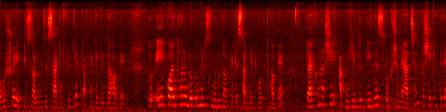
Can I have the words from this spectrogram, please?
অবশ্যই একটি সলভেন্সি সার্টিফিকেট আপনাকে দিতে হবে। তো এই কয় ধরনের ডকুমেন্টস মূলত আপনাকে সাবমিট করতে হবে। তো এখন আসি, আপনি যেহেতু বিজনেস প্রফেশনে আছেন, তো সেক্ষেত্রে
